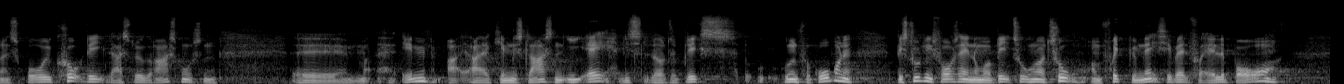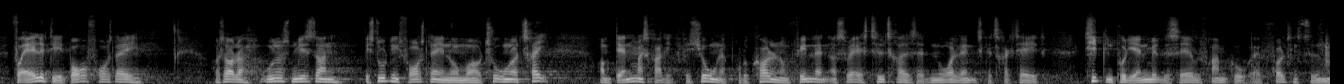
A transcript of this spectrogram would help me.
Jens Rohde (KD), Lars Løkke Rasmussen øh, (M), Aaja Chemnitz Larsen (IA), Liselott Blixt (uden for grupperne): Beslutningsforslag nr. B 202 om frit gymnasievalg for alle (borgerforslag). Udenrigsministeren: Beslutningsforslag nr. B 203 om Danmarks ratifikation af protokollen om Finlands og Sveriges tiltrædelse af Den Nordatlantiske Traktat. Titler på de anmeldte sager vil fremgå af Folketingstidende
